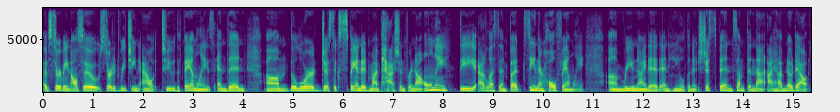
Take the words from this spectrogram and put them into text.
of serving also started reaching out to the families, and then um, the Lord just expanded my passion for not only the adolescent, but seeing their whole family um, reunited and healed. And it's just been something that I have no doubt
